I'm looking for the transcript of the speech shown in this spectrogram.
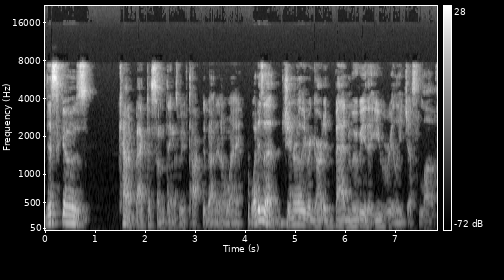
this goes kind of back to some things we've talked about in a way. What is a generally regarded bad movie that you really just love?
